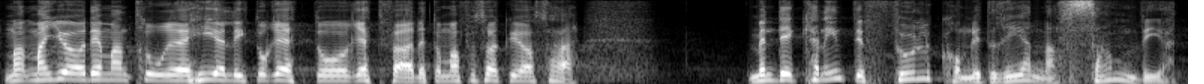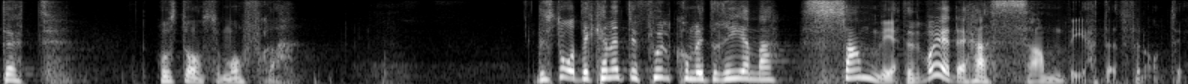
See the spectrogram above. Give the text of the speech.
Man, man, gör det man tror är heligt och rätt och rättfärdigt och man försöker göra så här. Men det kan inte fullkomligt rena samvetet hos de som offrar. Det står att det kan inte fullkomligt rena samvetet. Vad är det här samvetet för någonting?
